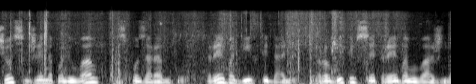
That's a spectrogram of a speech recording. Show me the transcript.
Щось вже наполював з позаранку. Треба бігти далі. Робити все треба уважно.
